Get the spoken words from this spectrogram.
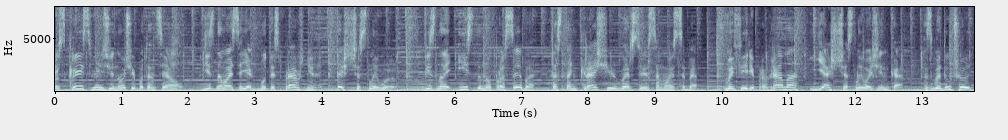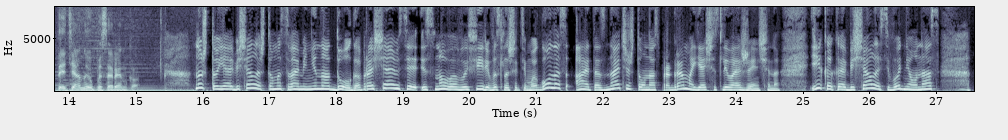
Розкрий свій жіночий потенціал. Дізнавайся, як бути справжньою та щасливою. Пізнай істину про себе та стань кращою версією самої себе. В ефірі програма Я щаслива жінка з ведучою Тетяною Писаренко. Что, я обещала, что мы с вами ненадолго прощаемся, и снова в эфире вы слышите мой голос, а это значит, что у нас программа «Я счастливая женщина». И, как и обещала, сегодня у нас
